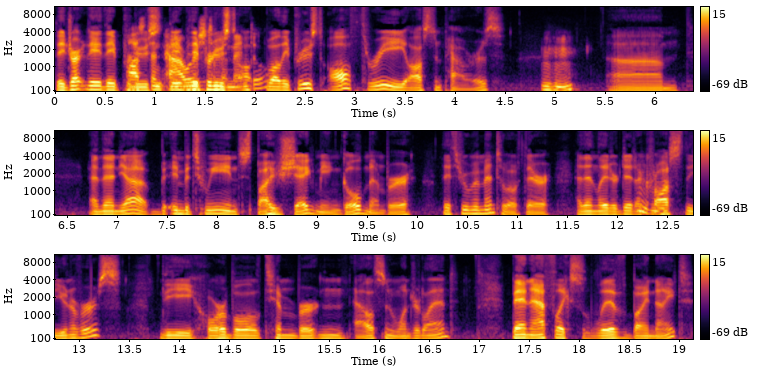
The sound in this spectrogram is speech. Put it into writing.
They they they produced Austin they, they Powers produced all, well they produced all three Austin Powers. mhm. Um, and then yeah, in between Spy Who Shagged Me and Goldmember, they threw Memento out there, and then later did Hmm. Across the Universe, the horrible Tim Burton Alice in Wonderland, Ben Affleck's Live by Night,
